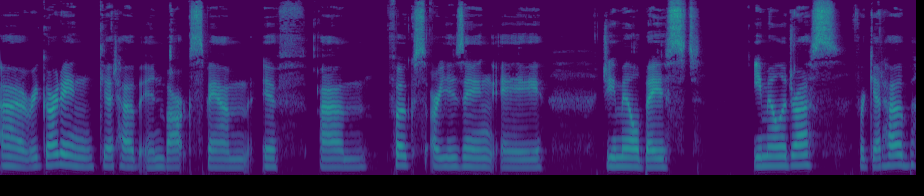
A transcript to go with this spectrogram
Uh, regarding GitHub inbox spam, if um, folks are using a Gmail based email address for GitHub,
